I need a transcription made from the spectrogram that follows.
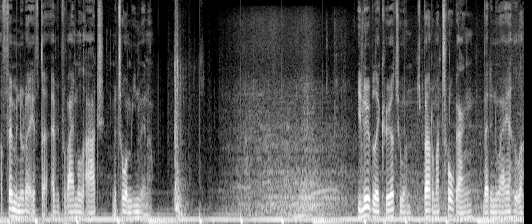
og fem minutter efter er vi på vej mod Arch med to af mine venner. I løbet af køreturen spørger du mig to gange, hvad det nu er, jeg hedder.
